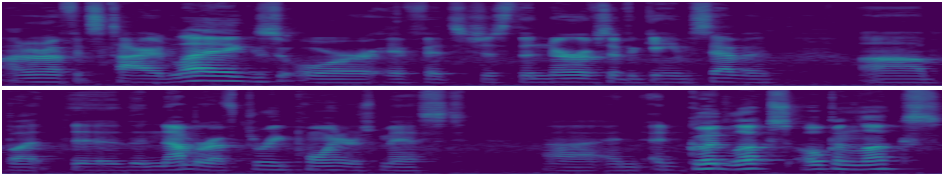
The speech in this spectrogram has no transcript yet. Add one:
I don't know if it's tired legs or if it's just the nerves of a game seven, uh, but the the number of three pointers missed uh, and and good looks, open looks.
